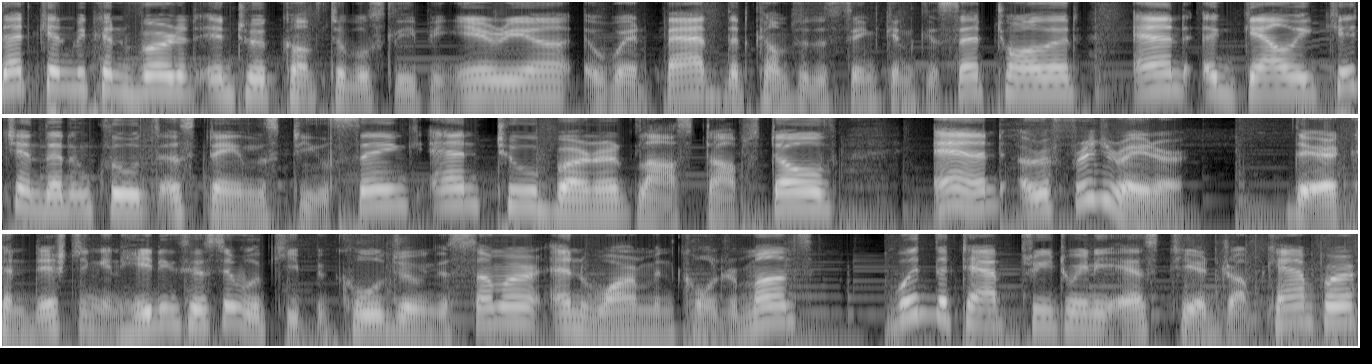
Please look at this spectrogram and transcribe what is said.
that can be converted into a comfortable sleeping area, a wet bath that comes with a sink and cassette toilet, and a galley kitchen that includes a stainless steel sink and two burner glass top stove, and a refrigerator. The air conditioning and heating system will keep you cool during the summer and warm in colder months. With the Tab 320S Teardrop Camper,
